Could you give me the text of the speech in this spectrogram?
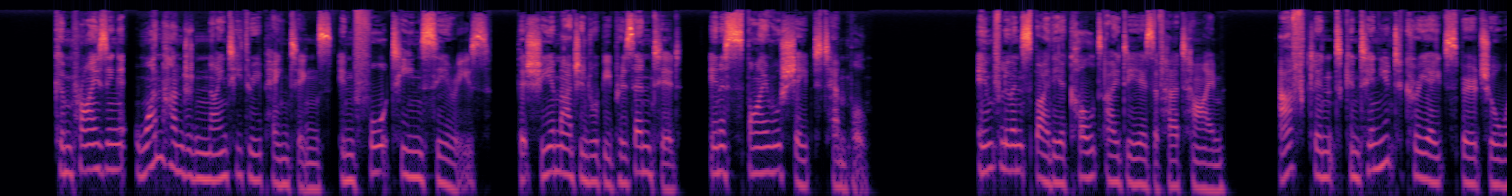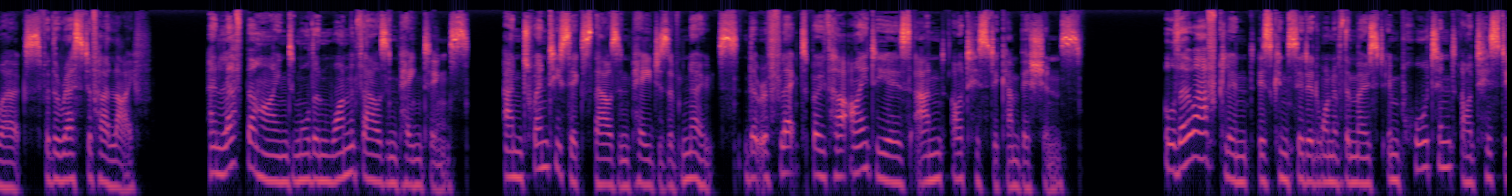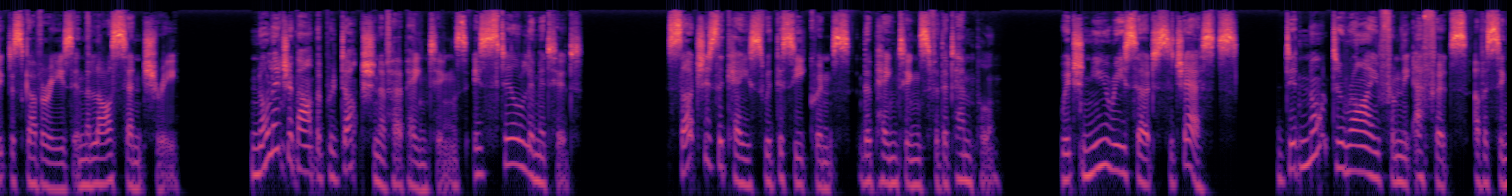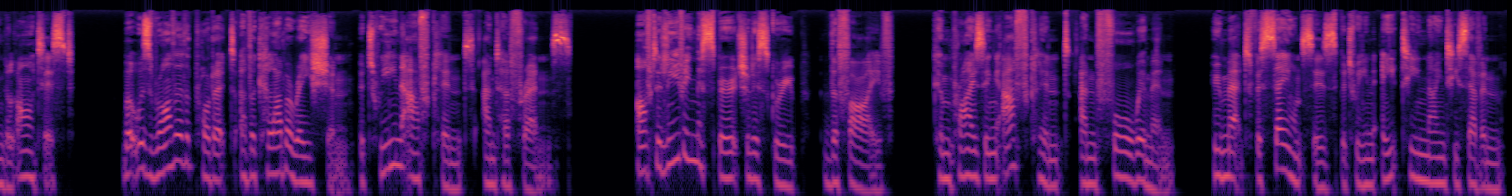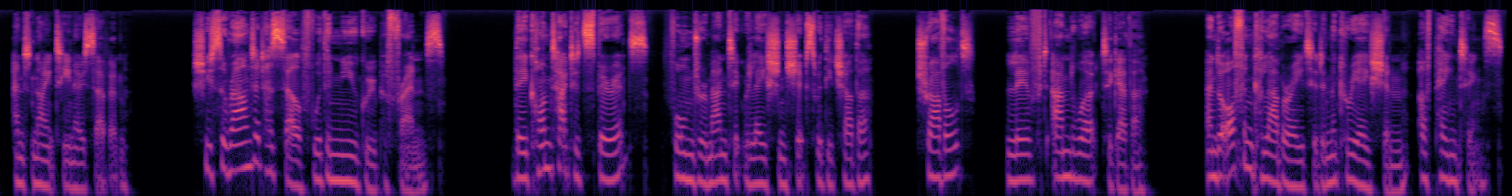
comprising 193 paintings in 14 series that she imagined would be presented in a spiral shaped temple. Influenced by the occult ideas of her time, Af Klint continued to create spiritual works for the rest of her life and left behind more than 1,000 paintings and 26,000 pages of notes that reflect both her ideas and artistic ambitions. Although Af Klint is considered one of the most important artistic discoveries in the last century, knowledge about the production of her paintings is still limited such is the case with the sequence The Paintings for the Temple, which new research suggests did not derive from the efforts of a single artist, but was rather the product of a collaboration between Af Klint and her friends. After leaving the spiritualist group, The Five, comprising Af Klint and four women, who met for seances between 1897 and 1907, she surrounded herself with a new group of friends. They contacted spirits, formed romantic relationships with each other, travelled, lived, and worked together, and often collaborated in the creation of paintings.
